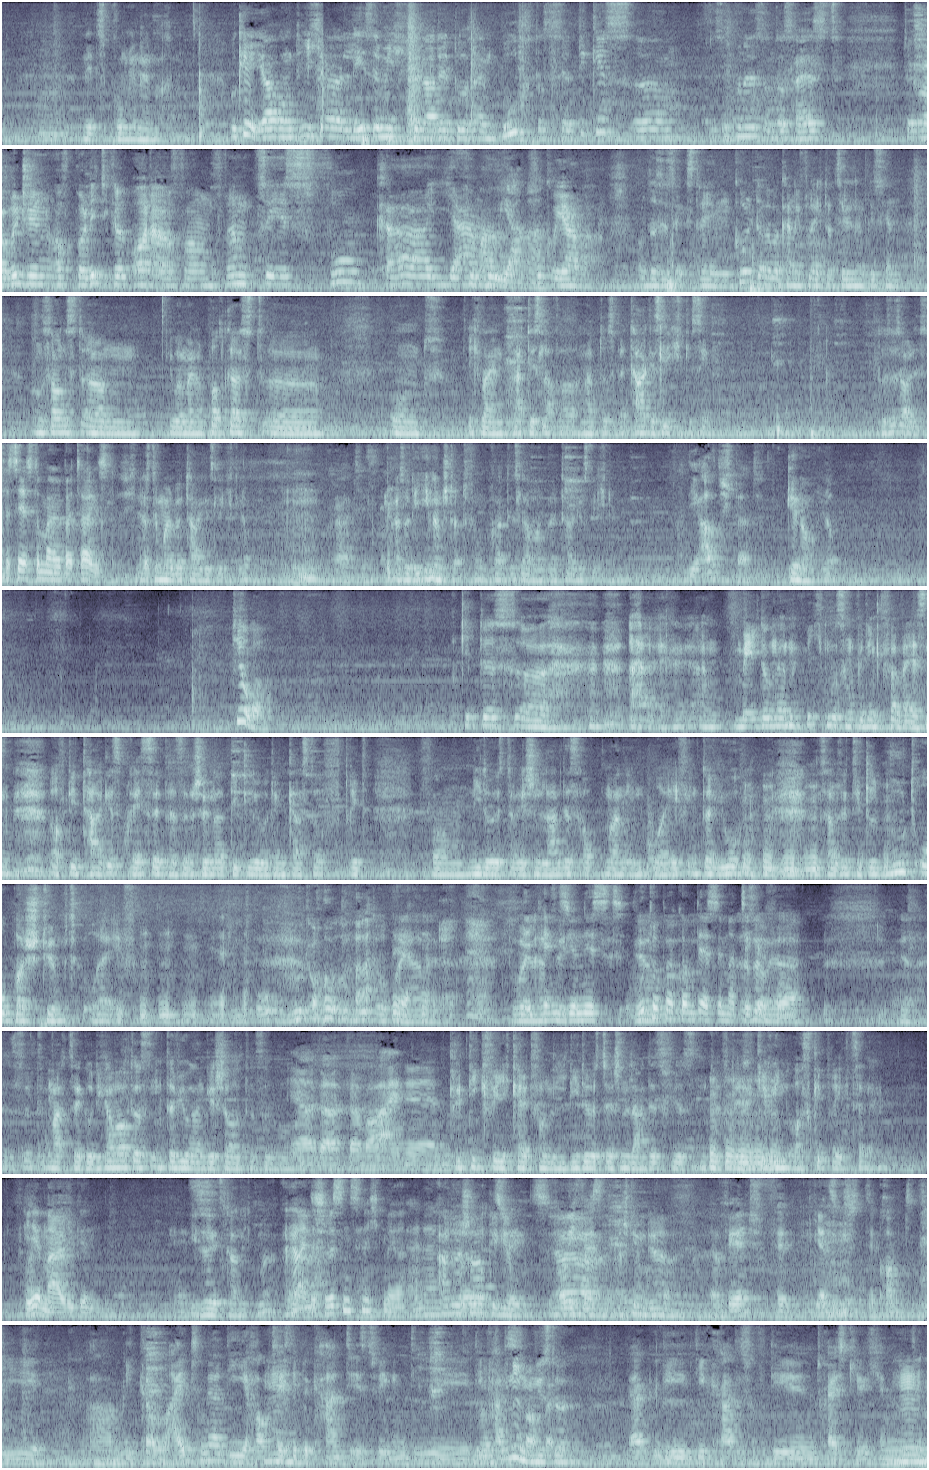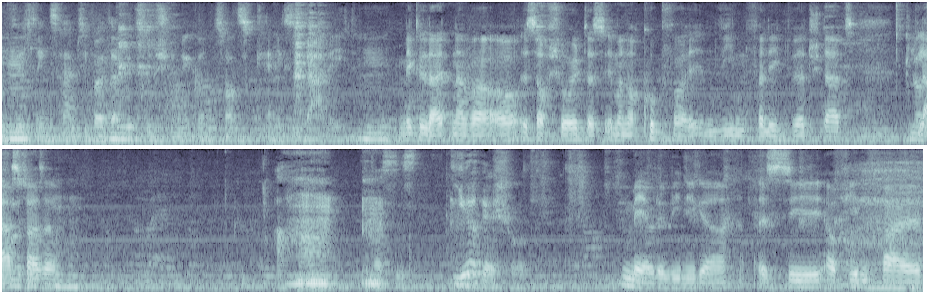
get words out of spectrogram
Netzbrumm hineinmachen. Okay, ja, und ich äh, lese mich gerade durch ein Buch, das sehr dick ist, äh, das sieht man es, und das heißt The Origin of Political Order von Francis Fukuyama. Fukuyama. Fukuyama. Und das ist extrem cool, darüber kann ich vielleicht erzählen ein bisschen. Und sonst ähm, über meinen Podcast äh, und ich war in Bratislava und habe das bei Tageslicht gesehen. Das ist alles. das erste Mal bei Tageslicht. Das erste Mal bei Tageslicht, ja. Gratis. Also die Innenstadt von Bratislava bei Tageslicht. Die Altstadt. Genau, ja. Tjo. Gibt es äh, äh, Meldungen? Ich muss unbedingt verweisen auf die Tagespresse. Da ist ein schöner Artikel über den Gastauftritt vom niederösterreichischen Landeshauptmann im ORF-Interview. Das hat den Titel Wutoper stürmt ORF. Wutoper. Wutoper, ja. Sich- Pensionist. Wutoper kommt erst im Artikel Also, vor. ja. Ja, das macht sehr gut. Ich habe auch das Interview angeschaut. Also Ja, da, da war eine. Kritikfähigkeit von niederösterreichischen Landesfürsten dürfte gering ausgeprägt sein. Ehemaligen. Ist er jetzt gar nicht mehr? Ja. Meines Wissens nicht mehr. Nein, nein, Hat er schon abgegeben? Oh, ich weiß nicht. Stimmt, ja. Da wird, wird jetzt kommt die äh, Mika Leitner, die hauptsächlich bekannt ist wegen die, die Katastrophe. Ja, die, die Katastrophe, die in Dreiskirchen mit Mhm. dem Flüchtlingsheim, sie war dafür zuständig und sonst kenne ich sie gar nicht. Hm. Mikkel Leitner war auch, ist auch schuld, dass immer noch Kupfer in Wien verlegt wird statt Glasfaser. Mhm. Aha, das ist ihre Schuld. Mehr oder weniger. Ist sie auf jeden Fall,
